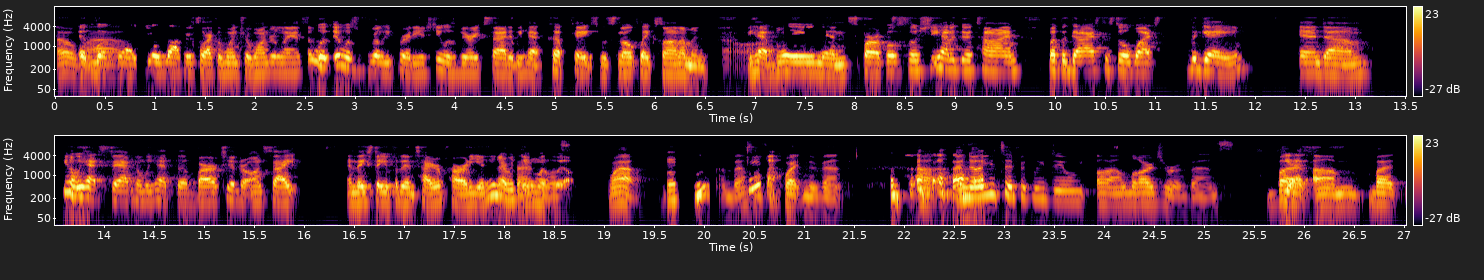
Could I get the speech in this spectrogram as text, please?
Oh, it wow. looked like you're walking into like a winter wonderland. So it was, it was really pretty, and she was very excited. We had cupcakes with snowflakes on them, and oh. we had bling and sparkles. So she had a good time. But the guys could still watch the game, and um, you know we had staff and we had the bartender on site and they stayed for the entire party, and you know everything Fabulous. went well. Wow, mm-hmm. that's yeah. quite an event. Uh, I know you typically do uh, larger events, but yes. um, but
